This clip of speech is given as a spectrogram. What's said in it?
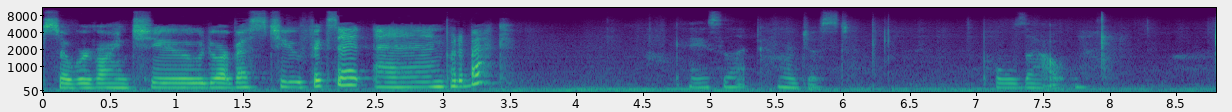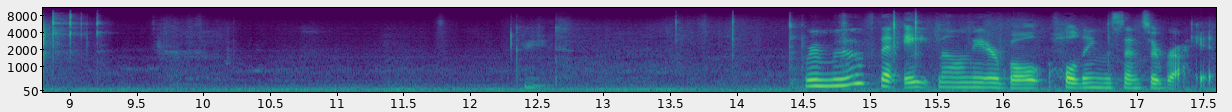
so we're going to do our best to fix it and put it back. Okay, so that kind of just pulls out. Great. Remove the 8 millimeter bolt holding the sensor bracket.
